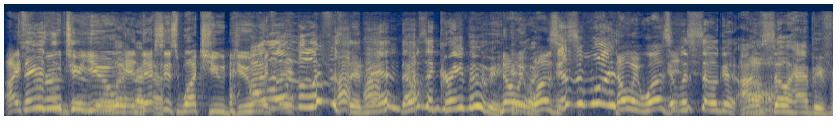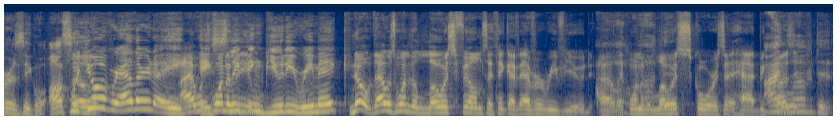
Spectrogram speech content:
I There's threw the to Disney you, look and right this now. is what you do. I with love it. Maleficent, man. That was a great movie. No, it wasn't. Yes, it was. No, it wasn't. It was so good. I'm Oh. so happy for a sequel. Also, Would you have rathered a, I was a one of the- Sleeping Beauty remake? No, that was one of the lowest films I think I've ever reviewed. Uh, like one of the loved lowest scores it had because I loved it.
